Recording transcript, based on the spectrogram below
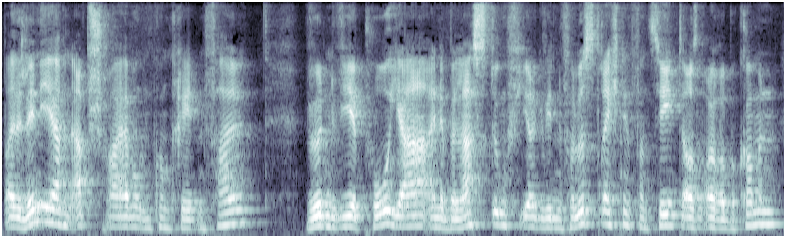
bei der linearen Abschreibung im konkreten Fall würden wir pro Jahr eine Belastung für Ihre Gewinn-Verlustrechnung von 10.000 Euro bekommen.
